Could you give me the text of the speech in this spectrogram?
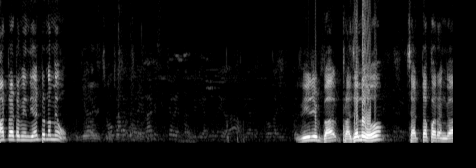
మాట్లాడటం ఏంది అంటున్నాం మేము. వీరి ప్రజలు చట్టపరంగా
